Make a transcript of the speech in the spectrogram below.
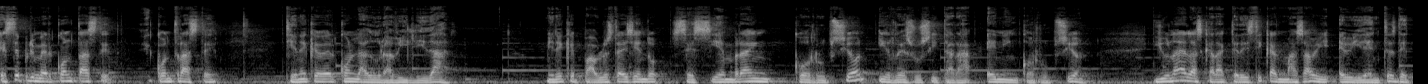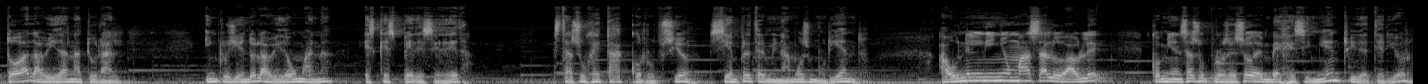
Este primer contraste, contraste tiene que ver con la durabilidad. Mire que Pablo está diciendo, se siembra en corrupción y resucitará en incorrupción. Y una de las características más evidentes de toda la vida natural, incluyendo la vida humana, es que es perecedera. Está sujeta a corrupción. Siempre terminamos muriendo. Aún el niño más saludable comienza su proceso de envejecimiento y deterioro.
